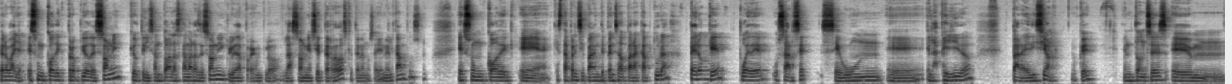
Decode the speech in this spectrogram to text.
Pero vaya, es un códec propio de Sony que utilizan todas las cámaras de Sony, incluida por ejemplo la Sony 7R2 que tenemos ahí en el campus. Es un códec eh, que está principalmente pensado para captura, pero que puede usarse según eh, el apellido para edición. ¿ok? Entonces, em,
